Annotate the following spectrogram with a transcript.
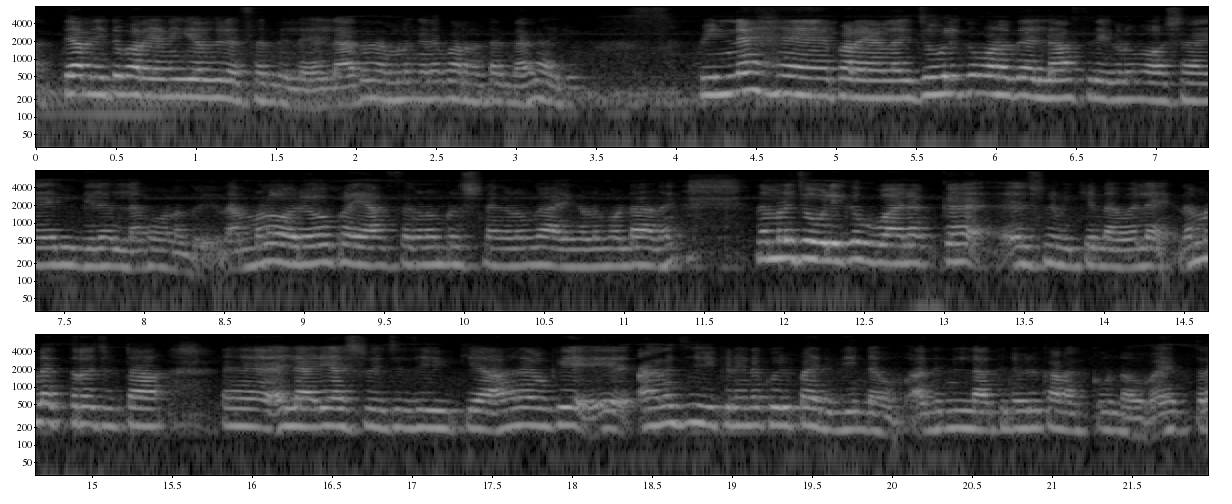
സത്യം അറിഞ്ഞിട്ട് പറയുകയാണെങ്കിൽ അത് രസമുണ്ടല്ലേ? അല്ലാതെ നമ്മളിങ്ങനെ പറഞ്ഞിട്ട് എന്താ കാര്യം? പിന്നെ പറയാനുള്ളത് ജോലിക്ക് പോണത് എല്ലാ സ്ത്രീകളും മോശമായ രീതിയിലല്ല പോണത്. നമ്മൾ ഓരോ പ്രയാസങ്ങളും പ്രശ്നങ്ങളും കാര്യങ്ങളും കൊണ്ടാണ് നമ്മൾ ജോലിക്ക് പോകാനൊക്കെ ശ്രമിക്കുന്നുണ്ടാവും അല്ലേ? നമ്മൾ എത്ര ചിട്ടാ എല്ലാവരെയും ആശ്രയിച്ച് ജീവിക്കുക? അങ്ങനെ നമുക്ക് അങ്ങനെ ജീവിക്കണതിനൊക്കെ ഒരു പരിധി ഉണ്ടാവും. അതിനെല്ലാത്തിനും ഒരു കണക്കും ഉണ്ടാവും. എത്ര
